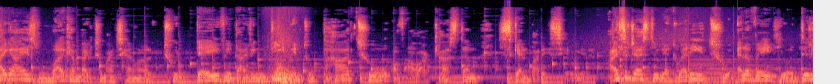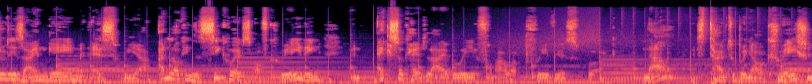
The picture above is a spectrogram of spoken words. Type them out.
Hi guys, welcome back to my channel. Today we're diving deep into part 2 of our custom Scan Body series. I suggest you get ready to elevate your digital design game as we are unlocking the secrets of creating an Exocad library from our previous work. Now it's time to bring our creation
